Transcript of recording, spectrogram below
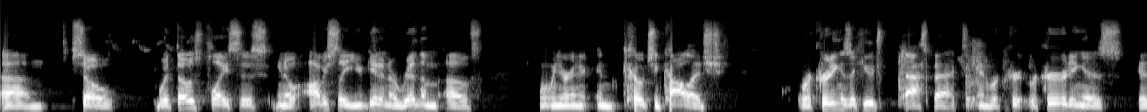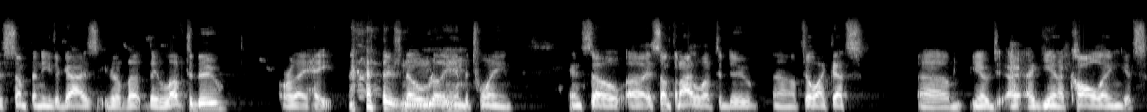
Um, so with those places, you know, obviously you get in a rhythm of when you're in, in coaching college. Recruiting is a huge aspect, and recru- recruiting is is something either guys either lo- they love to do or they hate. There's no mm-hmm. really in between, and so uh, it's something I love to do. Uh, I feel like that's um, you know, again, a calling. It's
